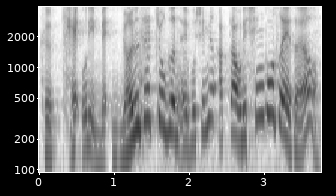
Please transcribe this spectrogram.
그 개, 우리 매- 면세 쪽은 여기 보시면 아까 우리 신고서에서요.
